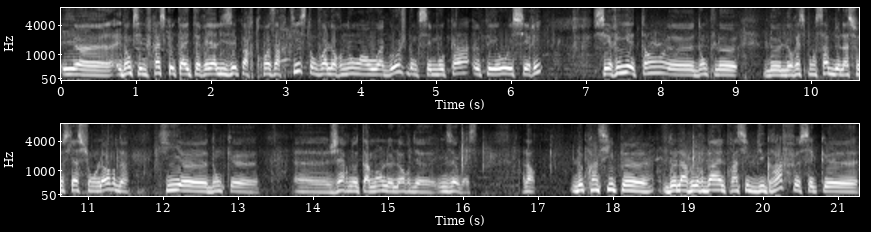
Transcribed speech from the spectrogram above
Et, donc c'est une fresque qui a été réalisée par trois artistes. On voit leur nom en haut à gauche, donc c'est Moka, EPO et Série. Série étant donc le, le, responsable de l'association Lord qui donc euh, gère notamment le Lord in the West. Alors, le principe euh, de l'art urbain et le principe du graphe, c'est que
